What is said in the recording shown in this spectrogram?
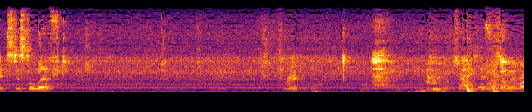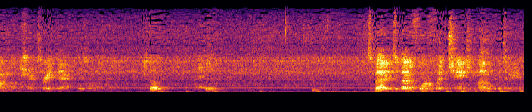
it's just a lift. Right. That's on the wrong level, sir. It's right there. Oh, It's about, it's about a four foot change in level between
